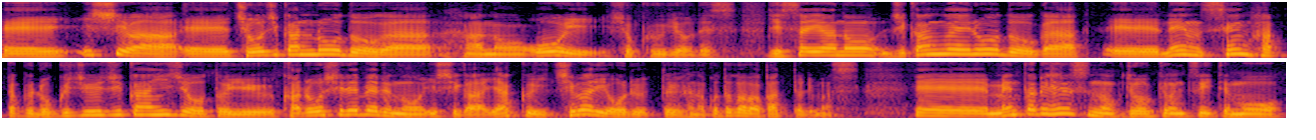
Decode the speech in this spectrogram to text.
えー、医師は、えー、長時間労働があの多い職業です。実際あの時間外労働が、えー、年1860時間以上という過労死レベルの医師が約1割おるというふうなことが分かっております。え、メンタルヘルスの状況についても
